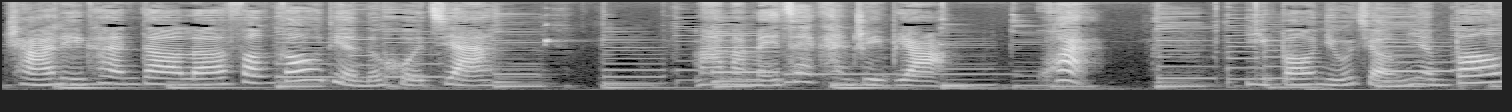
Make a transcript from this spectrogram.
查理看到了放糕点的货架，妈妈没在看这边儿。快，一包牛角面包，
